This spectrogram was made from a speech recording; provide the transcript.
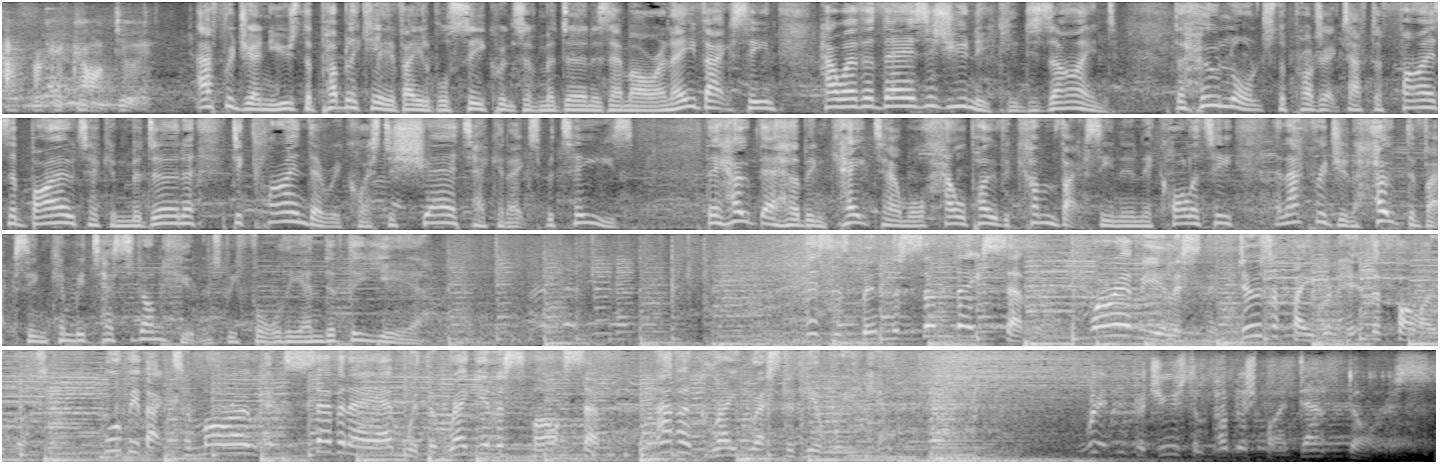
Africa can't do it. Afrigen used the publicly available sequence of Moderna's mRNA vaccine, however, theirs is uniquely designed. The WHO launched the project after Pfizer, BioNTech, and Moderna declined their request to share tech and expertise. They hope their hub in Cape Town will help overcome vaccine inequality, and Afrigen hope the vaccine can be tested on humans before the end of the year. This has been the Sunday 7. Wherever you're listening, do us a favour and hit the follow button. We'll be back tomorrow at 7am with the regular Smart 7. Have a great rest of your weekend. Written, produced, and published by Daft Doris.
